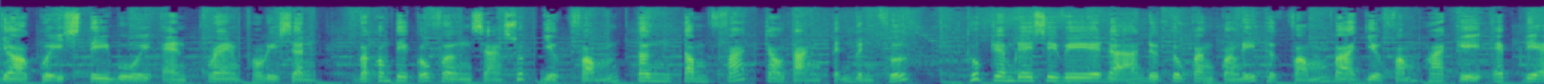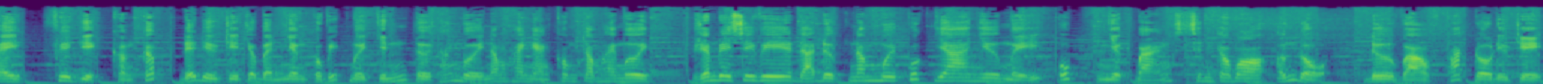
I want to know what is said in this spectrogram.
do quỹ Stibui and Friend Foundation và công ty cổ phần sản xuất dược phẩm Tân Tâm Phát trao tặng tỉnh Bình Phước. Thuốc Remdesivir đã được cơ quan quản lý thực phẩm và dược phẩm Hoa Kỳ FDA phê duyệt khẩn cấp để điều trị cho bệnh nhân COVID-19 từ tháng 10 năm 2020. Remdesivir đã được 50 quốc gia như Mỹ, Úc, Nhật Bản, Singapore, Ấn Độ đưa vào phát đồ điều trị.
